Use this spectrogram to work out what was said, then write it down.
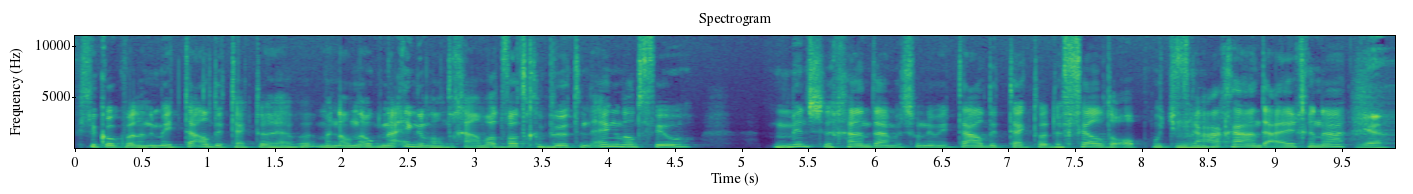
Vind ik ook wel een metaaldetector hebben. Maar dan ook naar Engeland gaan. Want wat gebeurt in Engeland veel? Mensen gaan daar met zo'n metaaldetector de velden op. Moet je vragen aan de eigenaar. Ja.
